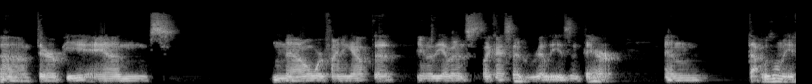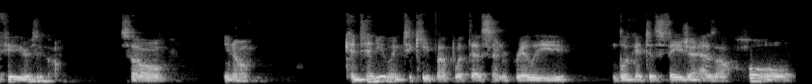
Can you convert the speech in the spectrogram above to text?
uh, therapy, and now we're finding out that you know the evidence, like I said, really isn't there, and that was only a few years ago. So, you know, continuing to keep up with this and really look at dysphagia as a whole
